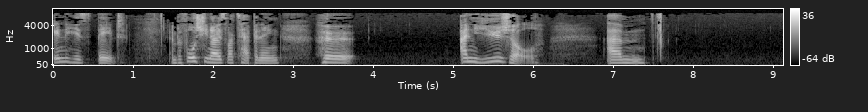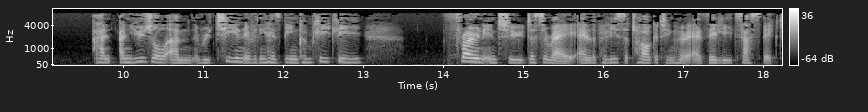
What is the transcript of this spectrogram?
in his bed. And before she knows what's happening, her unusual, um, un- unusual um, routine, everything has been completely thrown into disarray and the police are targeting her as their lead suspect.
